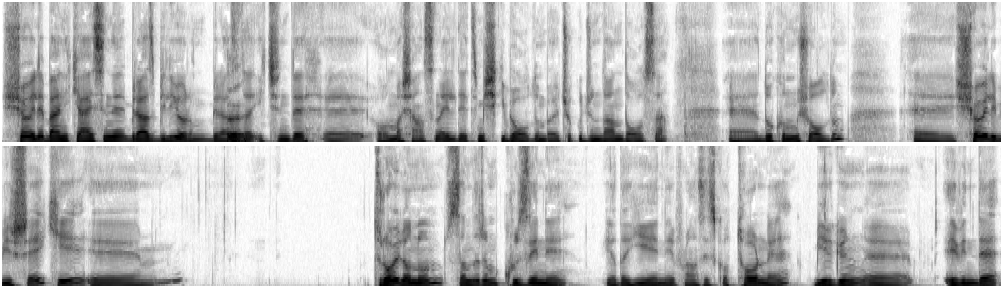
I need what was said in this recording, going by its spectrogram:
şöyle ben hikayesini biraz biliyorum. Biraz evet. da içinde e, olma şansını elde etmiş gibi oldum. Böyle çok ucundan da olsa e, dokunmuş oldum. e, şöyle bir şey ki e, Troilo'nun sanırım kuzeni ya da yeğeni Francisco Torne bir gün e, evinde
